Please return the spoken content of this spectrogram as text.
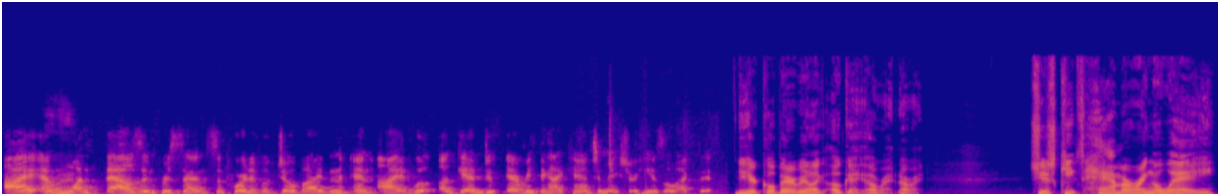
I am right. 1,000% supportive of Joe Biden, and I will again do everything I can to make sure he is elected. You hear Colbert being like, "Okay, all right, all right." She just keeps hammering away,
